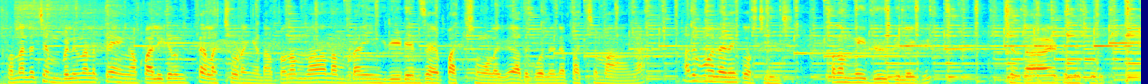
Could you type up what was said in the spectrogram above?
അപ്പം നല്ല ചെമ്പലി നല്ല തേങ്ങാപ്പാലിക്കണം തിളച്ച് തുടങ്ങിയിട്ടുണ്ട്. അപ്പോൾ നമ്മൾ നമ്മുടെ ഇൻഗ്രീഡിയൻസ് ആയ പച്ചമുളക് അതുപോലെ തന്നെ പച്ചമാങ്ങ അതുപോലെ തന്നെ കുറച്ച് ഇഞ്ചി. അപ്പോൾ നമ്മൾ ഇത് ഇതിലേക്ക് ചെറുതായിട്ടൊന്ന് ഇട്ട് കൊടുക്കും.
